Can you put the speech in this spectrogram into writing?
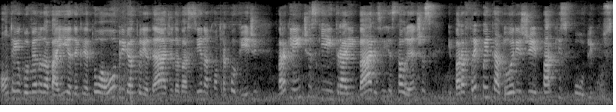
Ontem, o governo da Bahia decretou a obrigatoriedade da vacina contra a Covid para clientes que entrarem em bares e restaurantes e para frequentadores de parques públicos.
